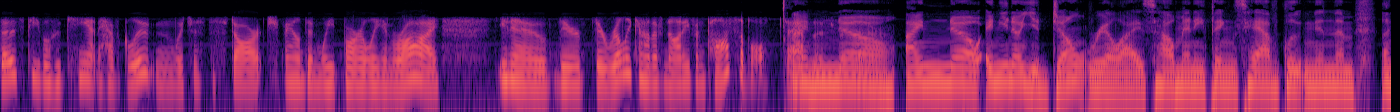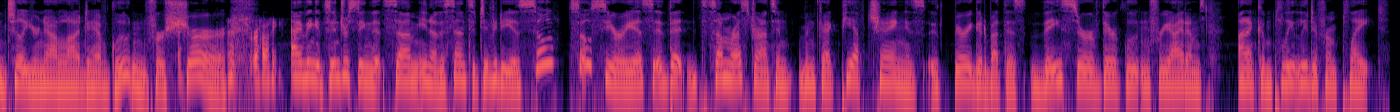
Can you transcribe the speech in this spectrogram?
those people who can't have gluten which is the starch found in wheat barley and rye you know they're they're really kind of not even possible i know. I know. And you know you don't realize how many things have gluten in them until you're not allowed to have gluten for sure. That's right. I think it's interesting that some you know the sensitivity is so so serious that some restaurants in, in fact P.F. Chang is, is very good about this. They serve their gluten-free items on a completely different plate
